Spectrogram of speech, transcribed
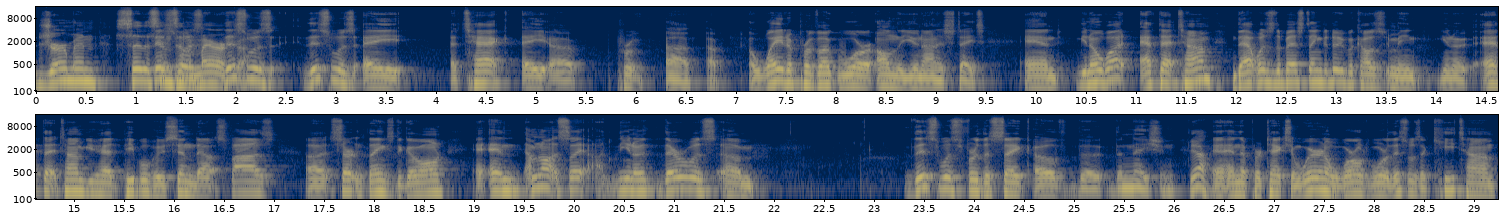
German citizens This in America. this was this was a attack a uh, prov- uh, a, a way to provoke war on the United States. And you know what? At that time, that was the best thing to do because I mean, you know, at that time you had people who send out spies, uh, certain things to go on. And I'm not saying, you know, there was. Um, this was for the sake of the the nation, Yeah. and, and the protection. We're in a world war. This was a key time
